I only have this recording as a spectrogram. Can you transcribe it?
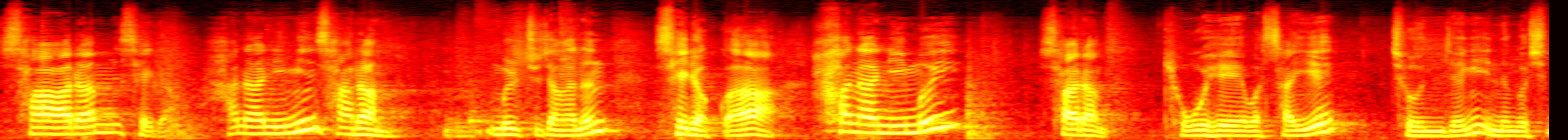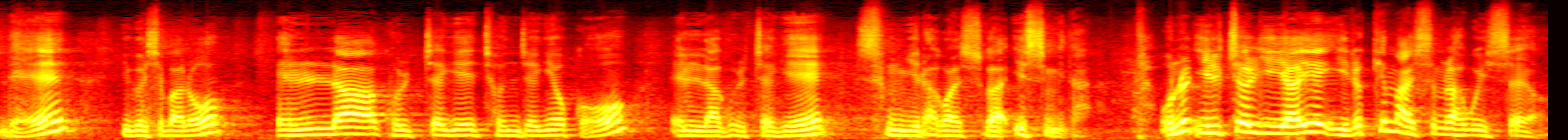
사람 세력, 하나님인 사람을 주장하는 세력과 하나님의 사람, 교회와 사이에 전쟁이 있는 것인데 이것이 바로 엘라 골짜기의 전쟁이었고 엘라 골짜기의 승리라고 할 수가 있습니다. 오늘 1절 이하에 이렇게 말씀을 하고 있어요.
